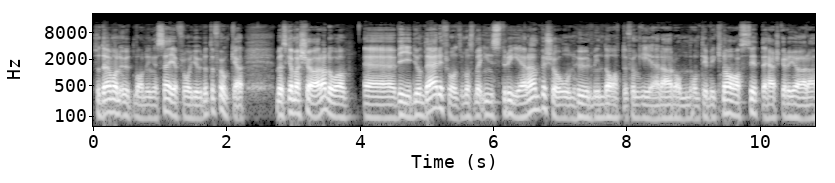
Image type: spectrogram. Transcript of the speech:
Så det var en utmaning i sig att få ljudet att funka. Men ska man köra då eh, videon därifrån så måste man instruera en person hur min dator fungerar. Om någonting blir knasigt, det här ska du göra.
